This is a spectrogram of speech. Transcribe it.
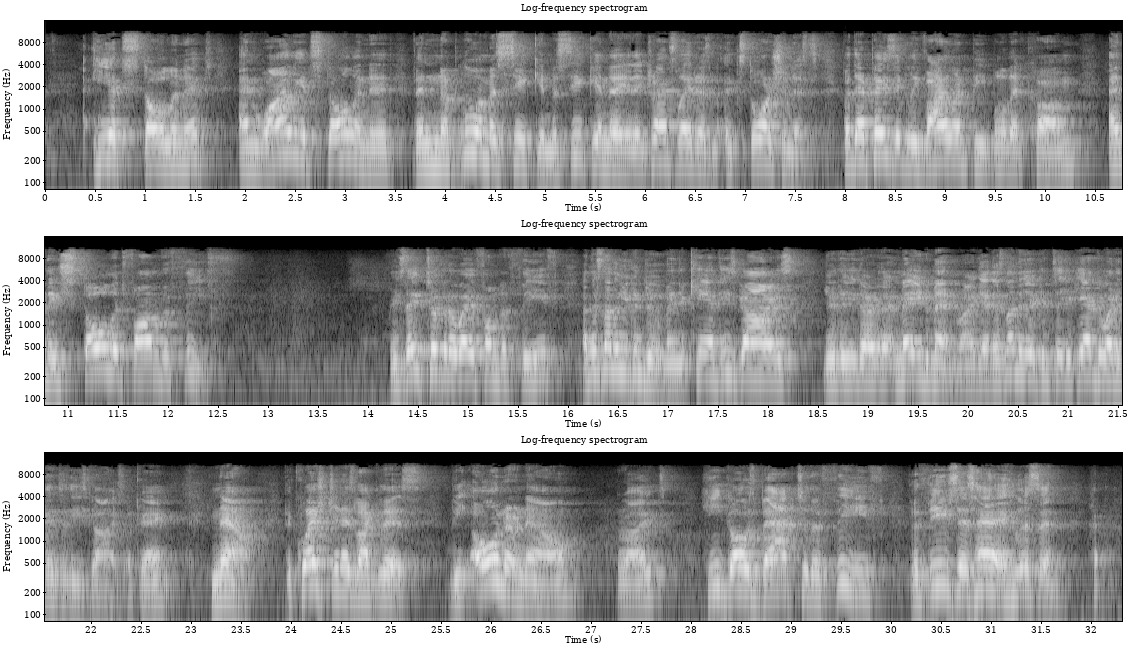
he had stolen it, and while he had stolen it, then Natlua Masikin, Masikin, they, they translate it as extortionists, but they're basically violent people that come and they stole it from the thief. Means they took it away from the thief, and there's nothing you can do. I mean, you can't, these guys, you're the, they're, they're made men, right? Yeah, there's nothing you can say, you can't do anything to these guys, okay? Now, the question is like this the owner now, right, he goes back to the thief the thief says, "Hey, listen,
